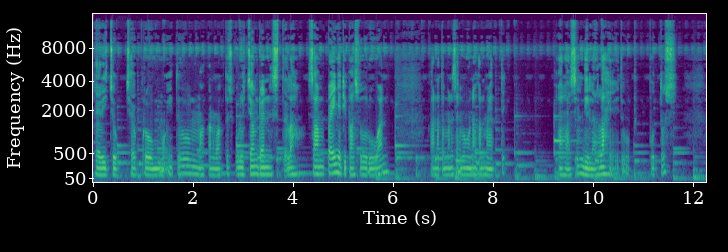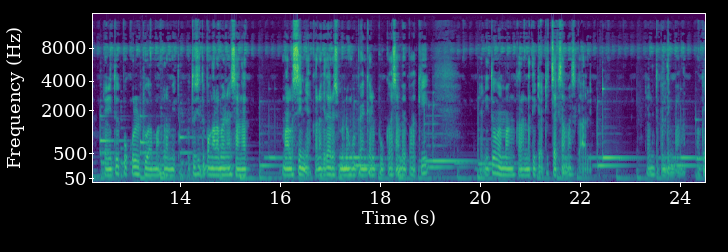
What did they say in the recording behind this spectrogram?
dari Jogja Bromo itu makan waktu 10 jam dan setelah sampainya di Pasuruan karena teman saya menggunakan matic alhasil dilalah ya itu putus. Dan itu pukul 2 malam itu. Putus itu pengalaman yang sangat malesin ya karena kita harus menunggu bengkel buka sampai pagi dan itu memang karena tidak dicek sama sekali. Dan itu penting banget oke?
